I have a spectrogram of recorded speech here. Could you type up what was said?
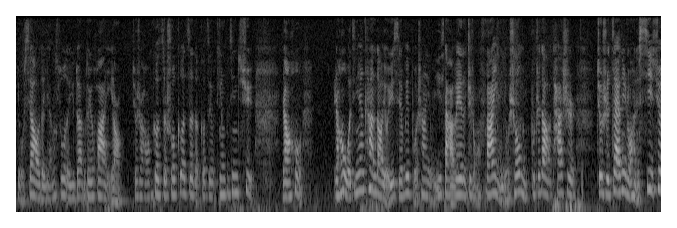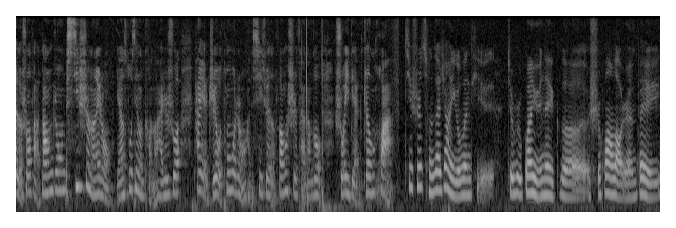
有效的、严肃的一段对话一样，就是好像各自说各自的，各自又听不进去，然后。然后我今天看到有一些微博上有一大 V 的这种发言，有时候你不知道他是就是在那种很戏谑的说法当中稀释了那种严肃性的可能，还是说他也只有通过这种很戏谑的方式才能够说一点真话？其实存在这样一个问题，就是关于那个拾荒老人被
